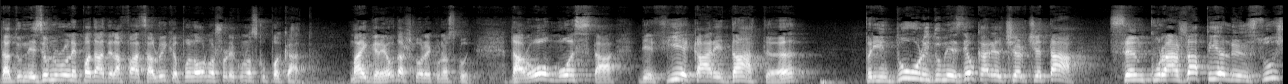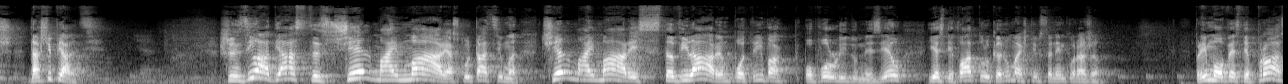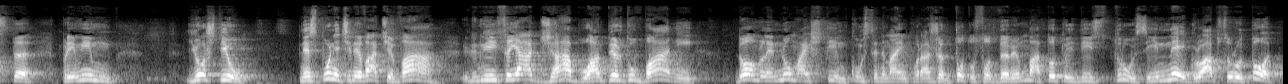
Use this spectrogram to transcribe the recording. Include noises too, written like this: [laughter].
Dar Dumnezeu nu l-a lepădat de la fața lui, că până la urmă și-a recunoscut păcatul. Mai greu, dar și l-a recunoscut. Dar omul ăsta, de fiecare dată, prin Duhul lui Dumnezeu care îl cerceta, se încuraja pe el însuși, dar și pe alții. Și în ziua de astăzi, cel mai mare, ascultați-mă, cel mai mare stăvilar împotriva poporului Dumnezeu este faptul că nu mai știm să ne încurajăm. Primim o veste proastă, primim, eu știu, ne spune cineva ceva, ni se ia geabul, am pierdut banii. Domnule, nu mai știm cum să ne mai încurajăm. Totul s-a dărâmat, totul e distrus, e negru, absolut tot.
